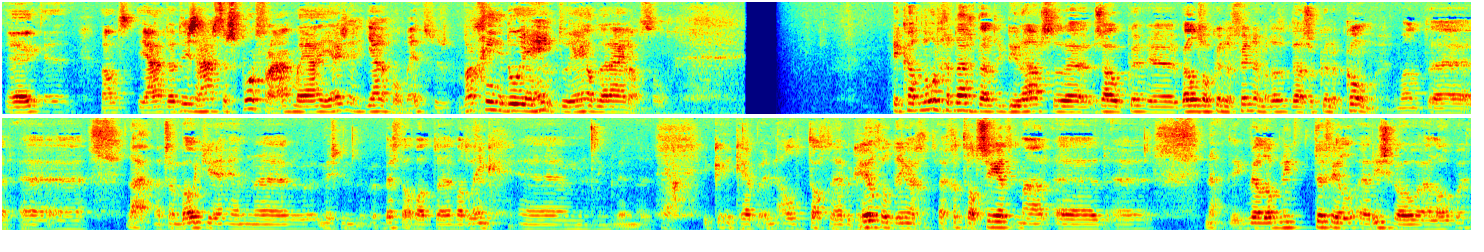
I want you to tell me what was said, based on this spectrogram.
Eh, want ja, dat is haast een sportvraag, maar ja, jij zegt juichmoment. Dus wat ging er door je heen toen jij op de eiland stond? Ik had nooit gedacht dat ik die laatste eh, zou eh, wel zou kunnen vinden, maar dat ik daar zou kunnen komen. Want eh, nou ja, met zo'n bootje en misschien best wel wat, wat link. Ehm, ik, ben, Ja. ik, ik heb in al die tochten heb ik heel veel dingen get- getraceerd, maar nou, ik wilde ook niet te veel risico lopen.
